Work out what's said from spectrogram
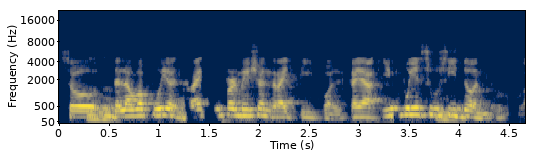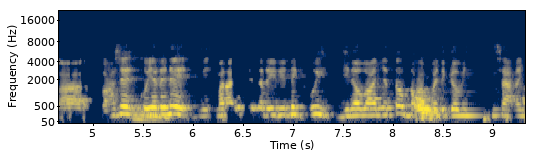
So, mm-hmm. dalawa po yun. Right information, right people. Kaya, yun po yung susi mm-hmm. doon. Uh, kasi, mm-hmm. Kuya Rene, marami tayo naririnig, uy, ginawa niya to, baka oh. pwede gawin sa akin.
